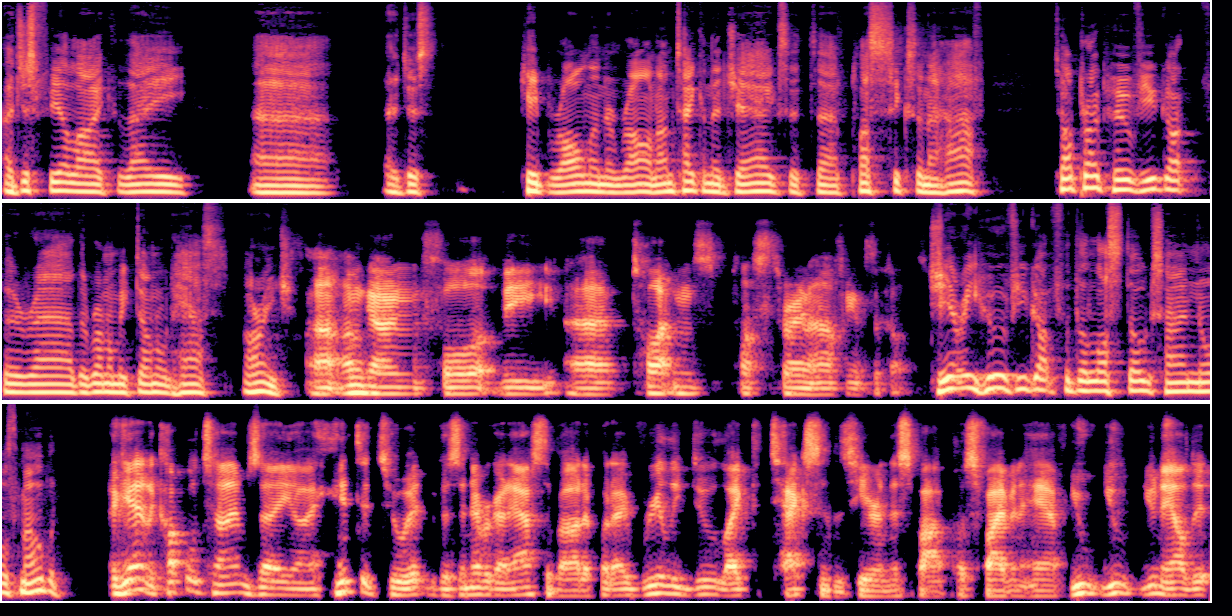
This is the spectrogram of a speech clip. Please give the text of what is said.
I just feel like they uh, just keep rolling and rolling. I'm taking the Jags at uh, plus six and a half. Top rope, who have you got for uh, the Ronald McDonald House Orange? Uh, I'm going for the uh, Titans plus three and a half against the Colts. Jerry, who have you got for the Lost Dogs home, North Melbourne? Again, a couple of times I uh, hinted to it because I never got asked about it, but I really do like the Texans here in this spot plus five and a half. You you you nailed it.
